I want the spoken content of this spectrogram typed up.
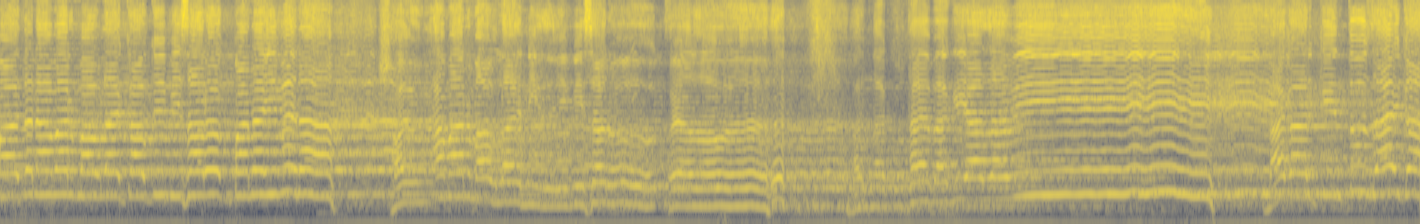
ময়দান আমার মাওলায় কাউকে বিচারক বানাইবে না। স্বয়ং আমার মাওলায় নিজেই বিচারক হয়ে কোথায় বাগিয়া যাবি? বাগার কিন্তু জায়গা।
